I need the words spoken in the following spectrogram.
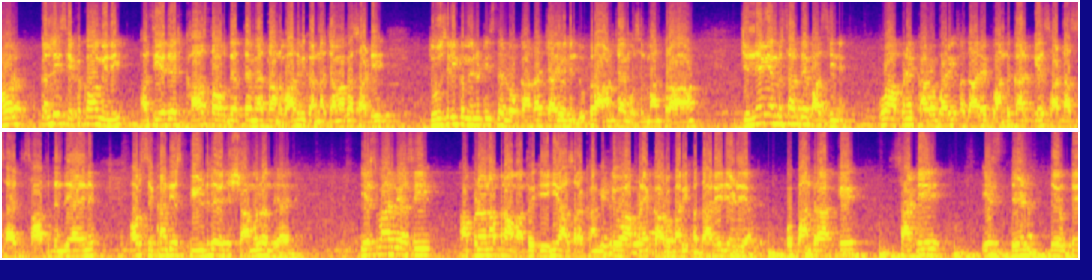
ਔਰ ਕੱਲੀ ਸਿੱਖ ਕੌਮ ਹੀ ਨਹੀਂ, ਅਸੀਂ ਇਹਦੇ ਵਿੱਚ ਖਾਸ ਤੌਰ ਦੇ ਉੱਤੇ ਮੈਂ ਧੰਨਵਾਦ ਵੀ ਕਰਨਾ ਚਾਹਾਂਗਾ ਸਾਡੀ ਦੂਸਰੀ ਕਮਿਊਨਿਟੀਜ਼ ਦੇ ਲੋਕਾਂ ਦਾ, ਚਾਹੇ ਉਹ ਹਿੰਦੂ ਭਰਾ ਹੋਣ, ਚਾਹੇ ਮੁਸਲਮਾਨ ਭਰਾ ਹੋਣ, ਜਿੰਨੇ ਵੀ ਅੰਮ੍ਰਿਤਸਰ ਦੇ ਵਾਸੀ ਨੇ, ਉਹ ਆਪਣੇ ਕਾਰੋਬਾਰੀ ਅਦਾਰੇ ਬੰਦ ਕਰਕੇ ਸਾਡਾ ਸਹਿਜ ਸਾਥ ਦਿੰਦੇ ਆਏ ਨੇ। ਔਰ ਸਿੱਖਾਂ ਦੀ ਸਪੀਡ ਦੇ ਵਿੱਚ ਸ਼ਾਮਲ ਹੁੰਦੇ ਆਏ ਨੇ। ਇਸ ਵਾਰ ਵੀ ਅਸੀਂ ਆਪਣੇ ਉਹਨਾਂ ਭਰਾਵਾਂ ਤੋਂ ਇਹੀ ਆਸ ਰੱਖਾਂਗੇ ਕਿ ਉਹ ਆਪਣੇ ਕਾਰੋਬਾਰੀ ਅਦਾਰੇ ਜਿਹੜੇ ਆ, ਉਹ ਬੰਦ ਰੱਖ ਕੇ ਸਾਡੇ ਇਸ ਦਿਨ ਦੇ ਉੱਤੇ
